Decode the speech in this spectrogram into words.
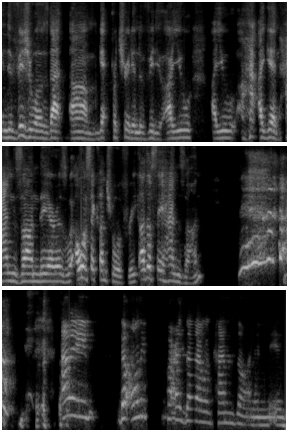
in the visuals that um get portrayed in the video? Are you are you ha- again hands on there as well? I won't say control freak. I'll just say hands on. I mean, the only part that I was hands on in is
